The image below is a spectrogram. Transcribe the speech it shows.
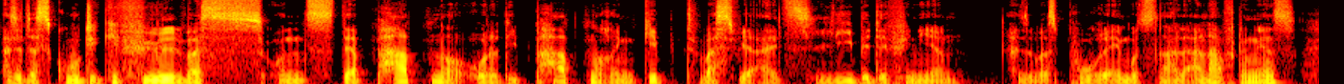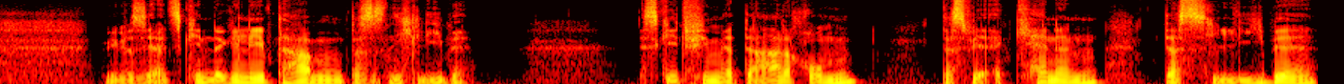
Also das gute Gefühl, was uns der Partner oder die Partnerin gibt, was wir als Liebe definieren, also was pure emotionale Anhaftung ist, wie wir sie als Kinder gelebt haben, das ist nicht Liebe. Es geht vielmehr darum, dass wir erkennen, dass Liebe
